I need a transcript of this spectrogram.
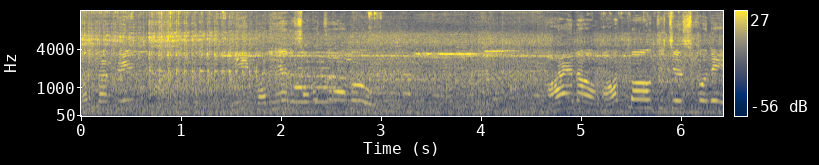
వర్ధంతి ఈ పదిహేను సంవత్సరాలు ఆయన ఆత్మాహుతి చేసుకొని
